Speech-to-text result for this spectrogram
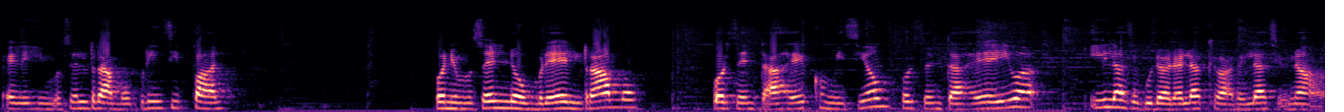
elegimos el ramo principal, ponemos el nombre del ramo, porcentaje de comisión, porcentaje de IVA y la aseguradora a la que va relacionado.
